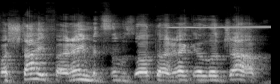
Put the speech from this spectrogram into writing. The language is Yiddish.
versteif er ein mit so einem regular Job.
